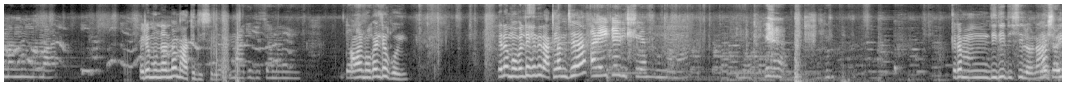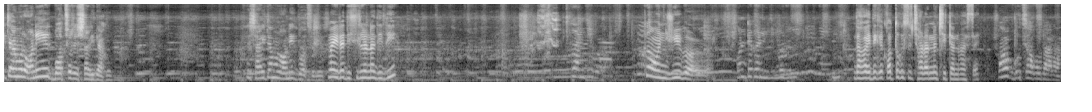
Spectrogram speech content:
আমার মা। এটা মুন্নার মা মাকে দিছিল। মাকে দিচ্ছে আমার আমার মোবাইলটা কই? এটা মোবাইলটা এখানে রাখলাম যে আর এইটা দিচ্ছে মুন্না মা। এটা দিদি দিছিল না? শাড়িটা আমার অনেক বছরের শাড়ি দেখো। শাড়িটা আমার অনেক বছরের মা এটা দিছিল না দিদি? কাঞ্জি বড়। দেখো এদিকে কত কিছু ছড়ানো ছিটানো আছে। সব গুছাবো দাঁড়া।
